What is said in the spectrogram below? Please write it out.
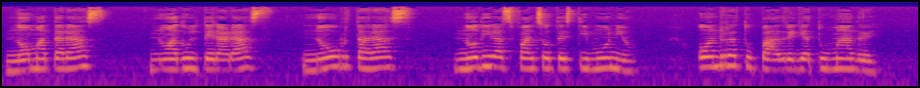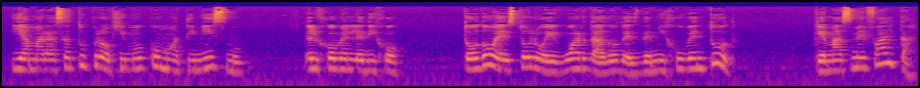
no matarás, no adulterarás, no hurtarás, no dirás falso testimonio, honra a tu padre y a tu madre, y amarás a tu prójimo como a ti mismo. El joven le dijo, todo esto lo he guardado desde mi juventud. ¿Qué más me falta?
